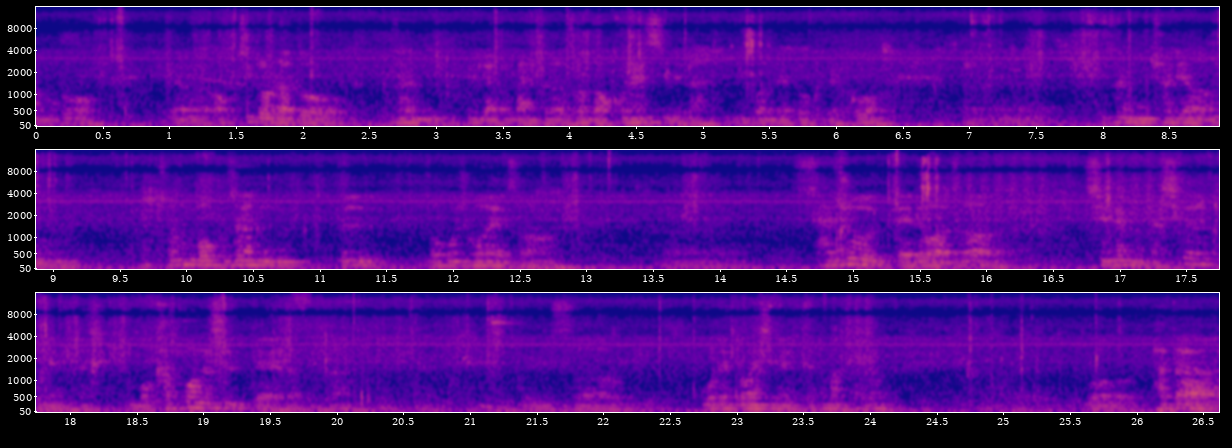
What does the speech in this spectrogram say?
마음으로 어, 억지로라도 부산 분량을 만들어서 넣곤 했습니다. 이번에도 그랬고 어, 부산 촬영 저는 뭐 부산을 너무 좋아해서 어, 자주 내려와서 지냅니다. 시간을 보냅니다. 뭐 각본을 쓸 때라든가 그래서 오랫동안 지낼 때도 많고요. 어, 뭐 바다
